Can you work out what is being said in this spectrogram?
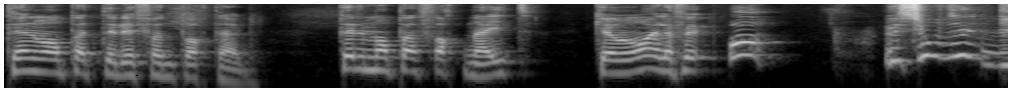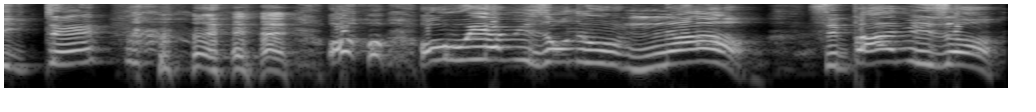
tellement pas de téléphone portable, tellement pas Fortnite, qu'à un moment, il a fait « Oh et si on faisait une dictée? Oh, oh oui, amusons-nous Non C'est pas amusant !»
